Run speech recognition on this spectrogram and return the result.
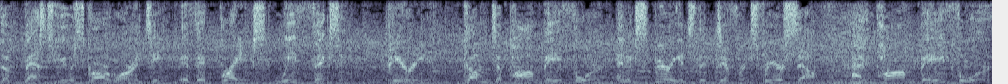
the best used car warranty. If it breaks, we fix it. Period. Come to Palm Bay Ford and experience the difference for yourself at Palm Bay Ford.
